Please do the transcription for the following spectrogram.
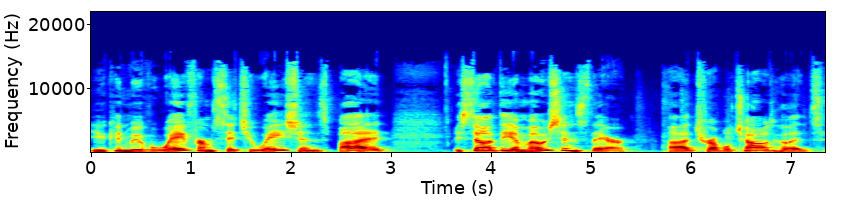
You can move away from situations, but you still have the emotions there uh, troubled childhoods,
